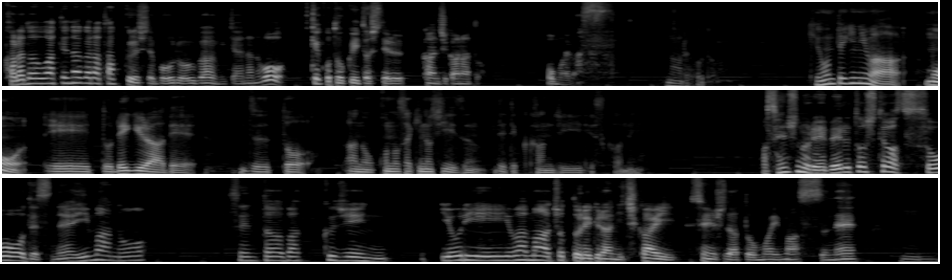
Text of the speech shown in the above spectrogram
体を当てながらタックルしてボールを奪うみたいなのを結構得意としてる感じかなと思います。なるほど。基本的には、もう、えっ、と、レギュラーでずっと、あの、この先のシーズン出てく感じですかね。まあ、選手のレベルとしてはそうですね、今のセンターバック陣よりは、まあ、ちょっとレギュラーに近い選手だと思いますね。うん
